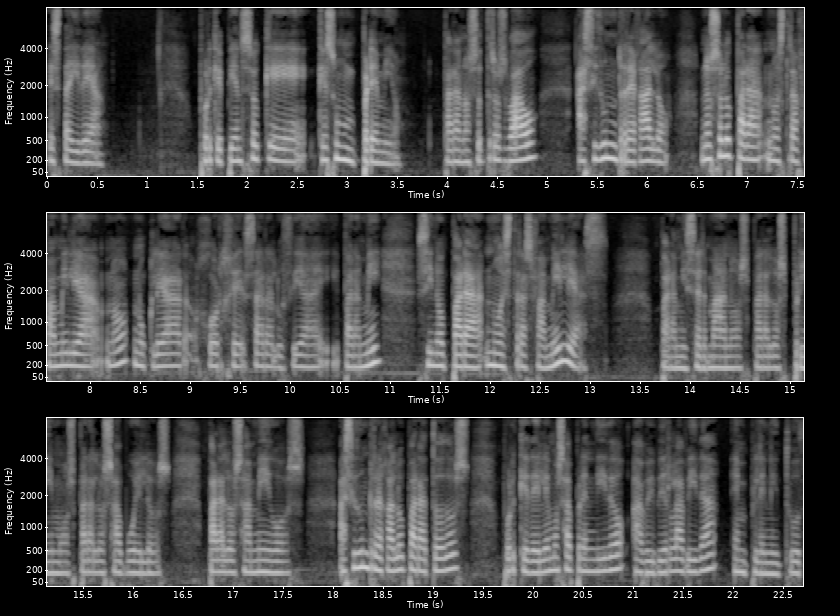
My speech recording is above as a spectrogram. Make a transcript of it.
esta idea. Porque pienso que, que es un premio. Para nosotros, Bao, ha sido un regalo, no solo para nuestra familia ¿no? nuclear, Jorge, Sara, Lucía y para mí, sino para nuestras familias, para mis hermanos, para los primos, para los abuelos, para los amigos. Ha sido un regalo para todos porque de él hemos aprendido a vivir la vida en plenitud.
